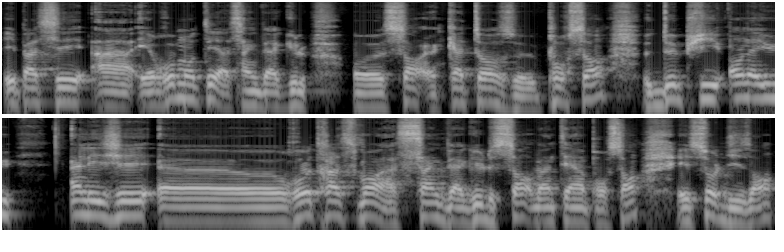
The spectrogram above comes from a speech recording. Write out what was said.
est passé à est remonté à 5,114%. Depuis, on a eu un léger euh, retracement à 5,121% et sur le 10 ans,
